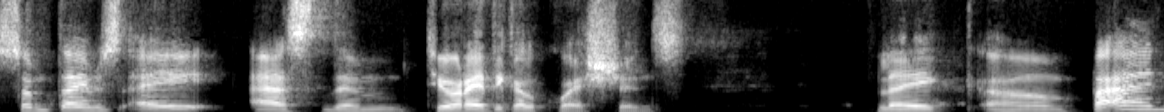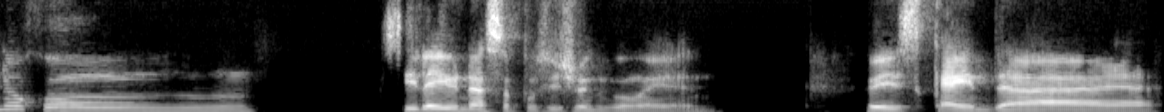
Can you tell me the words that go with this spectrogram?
sometimes I ask them theoretical questions. Like, um, paano kung sila yung nasa position ko ngayon? Who is kinda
